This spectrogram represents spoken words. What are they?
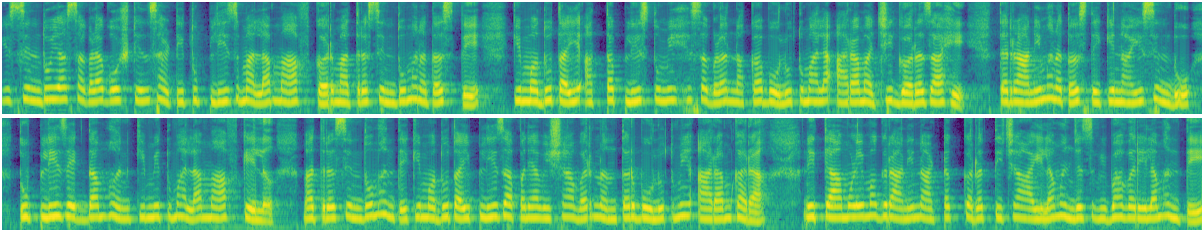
की सिंधू या सगळ्या गोष्टींसाठी तू प्लीज मला माफ कर. मात्र सिंधू म्हणत असते की मधुताई आत्ता प्लीज तुम्ही हे सगळं नका बोलू. तुम्हाला आरामाची गरज आहे. तर राणी म्हणत असते की नाही सिंधू तू प्लीज एकदा म्हण की मी तुम्हाला माफ केलं. मात्र सिंधू म्हणते की मधुताई प्लीज आपण या विषयावर नंतर बोलू. तुम्ही आराम करा. आणि त्यामुळे मग राणी नाटक करत तिच्या आईला म्हणजेच विभावरीला म्हणते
